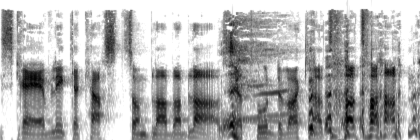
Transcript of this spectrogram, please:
skrev lika kast som bla bla bla. Så jag trodde verkligen att det var han.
